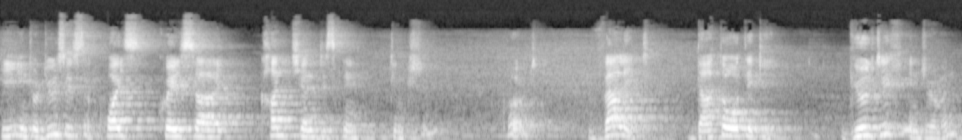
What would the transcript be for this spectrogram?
He introduces a quasi-Kantian distinction. Quote, valid, datoteki, gültig in German.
